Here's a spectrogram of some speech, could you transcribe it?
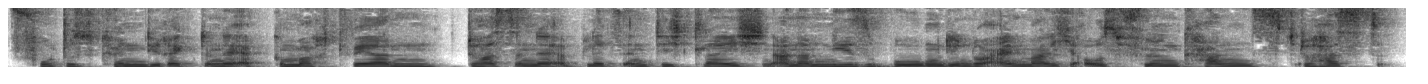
Fotos können direkt in der App gemacht werden. Du hast in der App letztendlich gleich einen Anamnesebogen, den du einmalig ausfüllen kannst. Du hast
